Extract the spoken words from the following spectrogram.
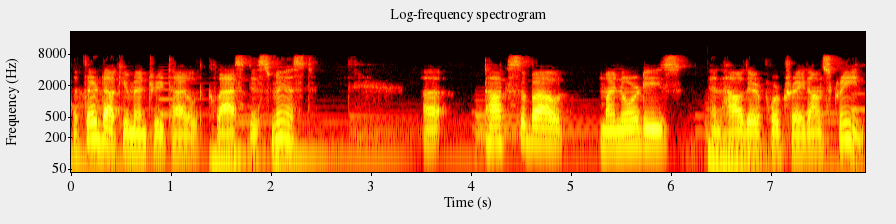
The third documentary, titled Class Dismissed, uh, talks about minorities and how they're portrayed on screen.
